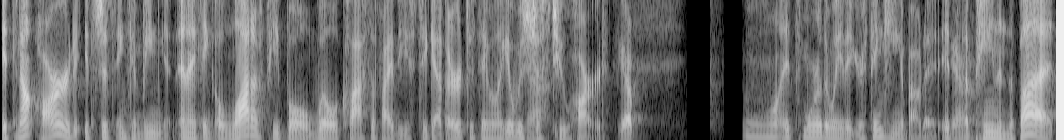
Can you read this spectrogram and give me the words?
it's not hard it's just inconvenient and i think a lot of people will classify these together to say well like it was just too hard Yep. well it's more the way that you're thinking about it it's Yeah. a pain in the butt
